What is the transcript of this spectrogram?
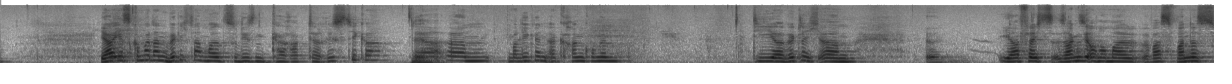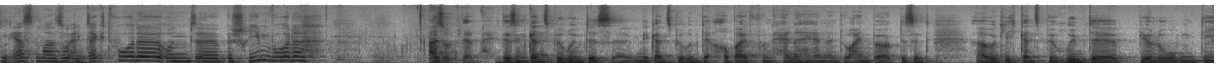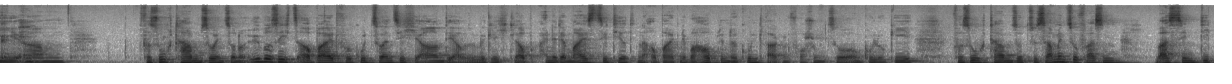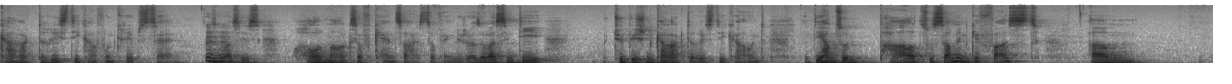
Ja, jetzt kommen wir dann wirklich dann mal zu diesen Charakteristika der ja. ähm, malignen Erkrankungen, die ja wirklich, ähm, äh, ja, vielleicht sagen Sie auch noch mal was, wann das zum ersten Mal so entdeckt wurde und äh, beschrieben wurde. Also das ist ein ganz berühmtes, äh, eine ganz berühmte Arbeit von Hanahan und Weinberg. Das sind äh, wirklich ganz berühmte Biologen, die ähm, versucht haben, so in so einer Übersichtsarbeit vor gut 20 Jahren, die aber wirklich, ich glaube, eine der meistzitierten Arbeiten überhaupt in der Grundlagenforschung zur Onkologie, versucht haben, so zusammenzufassen, was sind die Charakteristika von Krebszellen? Also mhm. was ist Hallmarks of Cancer heißt es auf Englisch. Also was sind die typischen Charakteristika. Und die haben so ein paar zusammengefasst ähm,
